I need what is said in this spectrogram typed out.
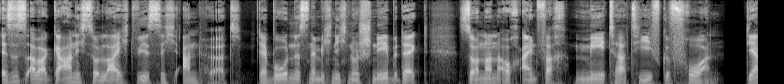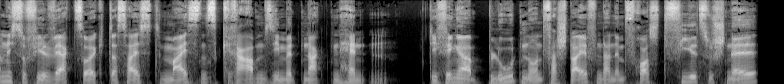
Es ist aber gar nicht so leicht, wie es sich anhört. Der Boden ist nämlich nicht nur schneebedeckt, sondern auch einfach metertief gefroren. Die haben nicht so viel Werkzeug, das heißt, meistens graben sie mit nackten Händen. Die Finger bluten und versteifen dann im Frost viel zu schnell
